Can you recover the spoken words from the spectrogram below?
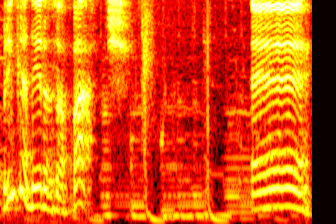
Brincadeiras à parte, é,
